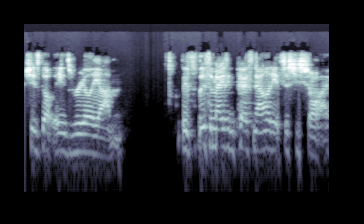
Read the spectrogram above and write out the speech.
she's got these really, um, this, this amazing personality. It's just she's shy.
